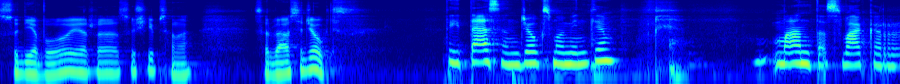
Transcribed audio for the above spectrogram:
su Dievu ir su šypsena. Svarbiausia džiaugtis. Tai tęsiant džiaugsmo mintį, man tas vakar e,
